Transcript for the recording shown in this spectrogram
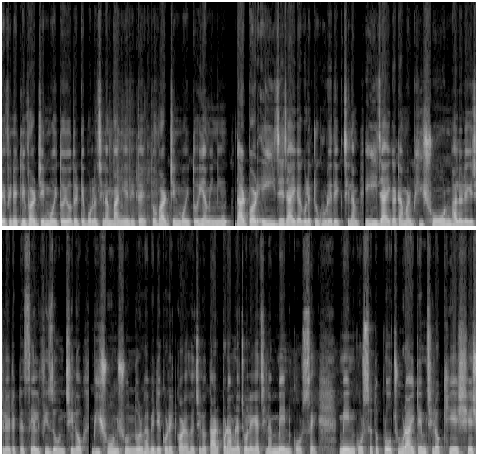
ডেফিনেটলি ভার্জিন মইতোই ওদেরকে বলেছিলাম বানিয়ে দিতে। তো ভার্জিন মইতোই আমি নিই। তারপর এই যে জায়গাগুলো একটু ঘুরে দেখছিলাম, এই জায়গাটা আমার ভীষণ ভালো লেগেছিল। এটা একটা সেলফি জোন ছিল। ভীষণ সুন্দরভাবে ডেকোরেট করা হয়েছিল। তারপর আমরা চলে গেছিলাম মেন কোর্সে মেন কোর্সে তো প্রচুর আইটেম ছিল, খেয়ে শেষ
